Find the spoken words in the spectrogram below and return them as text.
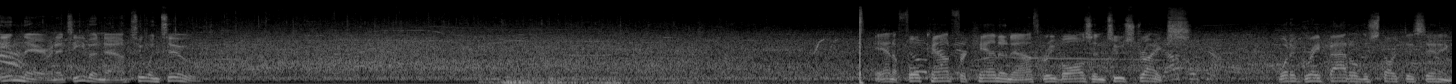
In there and it's even now 2 and 2. And a full count for Canha now. Three balls and two strikes. What a great battle to start this inning.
